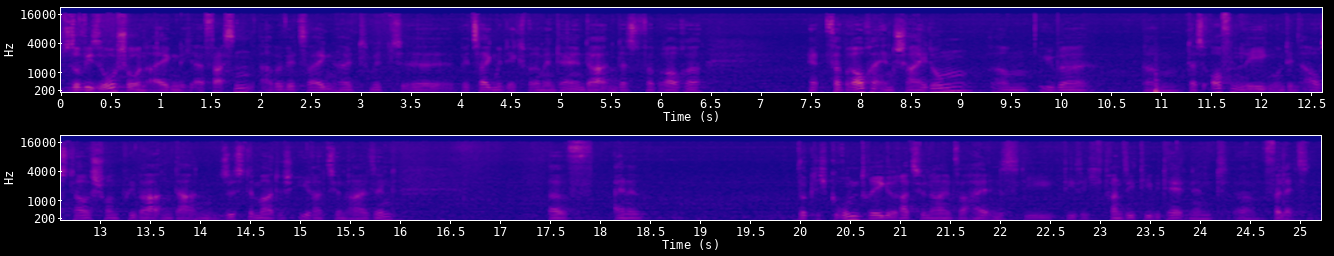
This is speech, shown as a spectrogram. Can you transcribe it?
sowieso schon eigentlich erfassen, aber wir zeigen halt mit, äh, wir zeigen mit experimentellen Daten, dass Verbraucher, äh, Verbraucherentscheidungen ähm, über ähm, das Offenlegen und den Austausch von privaten Daten systematisch irrational sind. Äh, eine wirklich Grundregel rationalen Verhaltens, die, die sich Transitivität nennt, äh, verletzen.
